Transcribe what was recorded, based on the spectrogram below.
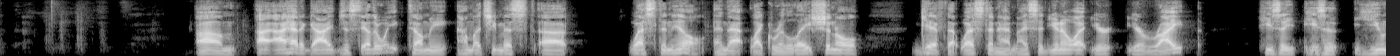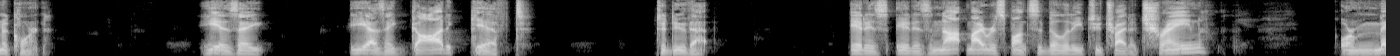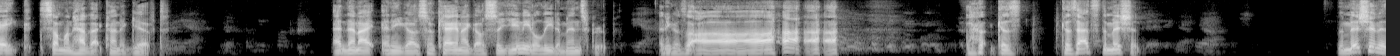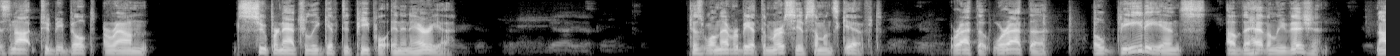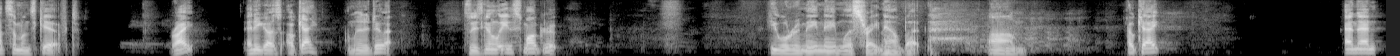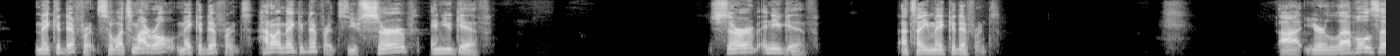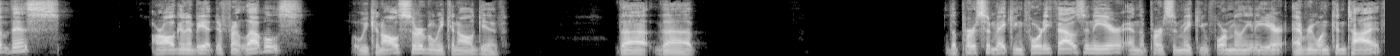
I, I, had a guy just the other week tell me how much he missed uh, Weston Hill and that like relational gift that Weston had. And I said, you know what? You're you're right. He's a he's a unicorn. He is a he has a God gift to do that. It is it is not my responsibility to try to train or make someone have that kind of gift. And then I and he goes, okay. And I go, so you need to lead a men's group. And he goes, ah, because because that's the mission. The mission is not to be built around supernaturally gifted people in an area. Because we'll never be at the mercy of someone's gift. We're at the we're at the obedience of the heavenly vision, not someone's gift. Right? And he goes, Okay, I'm gonna do it. So he's gonna lead a small group he will remain nameless right now, but um, okay. And then make a difference. So, what's my role? Make a difference. How do I make a difference? You serve and you give. Serve and you give. That's how you make a difference. Uh, your levels of this are all going to be at different levels, but we can all serve and we can all give. The the the person making 40,000 a year and the person making 4 million a year, everyone can tithe.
